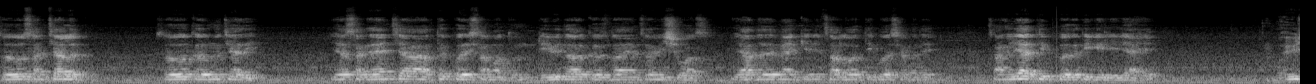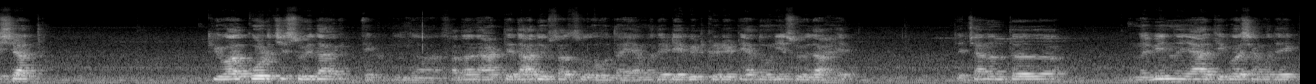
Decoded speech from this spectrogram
सर्व संचालक सर्व कर्मचारी या सगळ्यांच्या अथक परिश्रमातून ठेवीदार कर्जदार यांचा विश्वास या दर बँकेने चालू आर्थिक वर्षामध्ये चांगली आर्थिक प्रगती केलेली आहे. भविष्यात क्यू आर कोडची सुविधा एक साधारण आठ ते दहा दिवसात सुरू होत आहे. यामध्ये डेबिट क्रेडिट या दोन्ही सुविधा आहेत. त्याच्यानंतर नवीन या आर्थिक वर्षामध्ये एक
